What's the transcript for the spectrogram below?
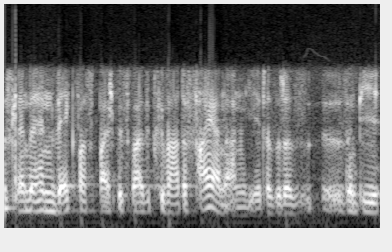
Bundesländer hinweg, was beispielsweise private Feiern angeht. Also da sind die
